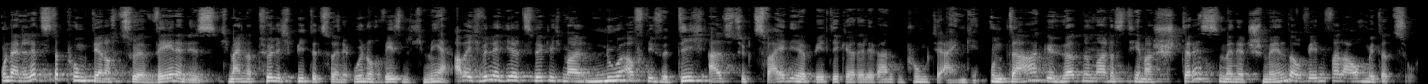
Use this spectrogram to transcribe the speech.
Und ein letzter Punkt, der noch zu erwähnen ist, ich meine, natürlich bietet so eine Uhr noch wesentlich mehr, aber ich will ja hier jetzt wirklich mal nur auf die für dich als Typ 2 Diabetiker relevanten Punkte eingehen. Und da gehört nun mal das Thema Stressmanagement auf jeden Fall auch mit dazu.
